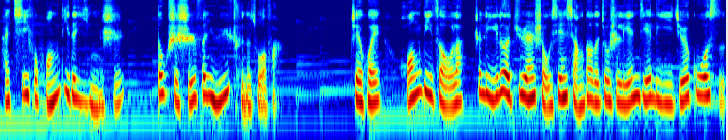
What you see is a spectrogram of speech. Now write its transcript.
还欺负皇帝的饮食。都是十分愚蠢的做法。这回皇帝走了，这李乐居然首先想到的就是连结李傕郭汜。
